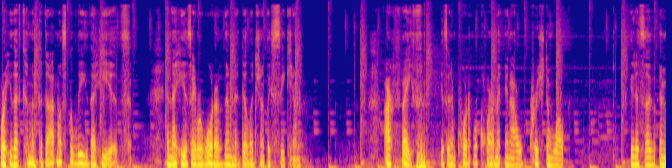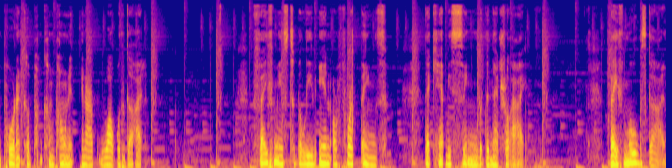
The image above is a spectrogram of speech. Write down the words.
For he that cometh to God must believe that he is, and that he is a rewarder of them that diligently seek him. Our faith is an important requirement in our Christian walk. It is an important comp- component in our walk with God. Faith means to believe in or for things that can't be seen with the natural eye. Faith moves God.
